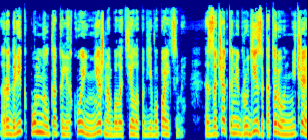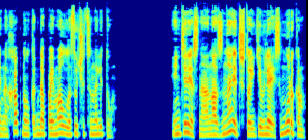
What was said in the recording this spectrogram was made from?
Родерик помнил, как легко и нежно было тело под его пальцами, с зачатками груди, за которую он нечаянно хапнул, когда поймал лазучицу на лету. Интересно, она знает, что, являясь мороком,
